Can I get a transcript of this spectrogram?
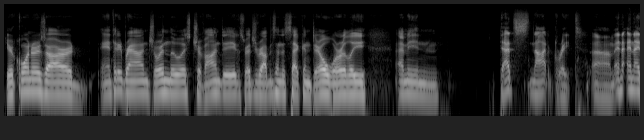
your corners are Anthony Brown, Jourdan Lewis, Trevon Diggs, Reggie Robinson II, Daryl Worley. I mean, that's not great. Um, and and I,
